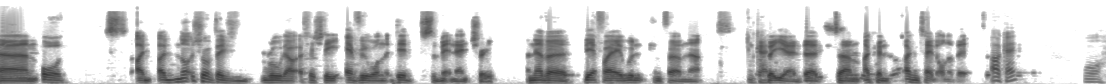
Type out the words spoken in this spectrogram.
Um, or I, am not sure if they've ruled out officially everyone that did submit an entry. I never, the FIA wouldn't confirm that. Okay. But yeah, that um, I can I can take that on a bit. Okay. Well,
